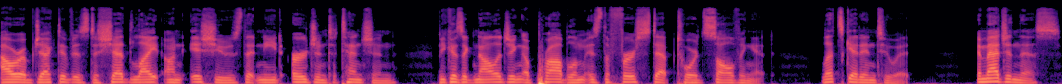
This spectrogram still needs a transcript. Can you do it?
Our objective is to shed light on issues that need urgent attention, because acknowledging a problem is the first step towards solving it. Let's get into it. Imagine this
